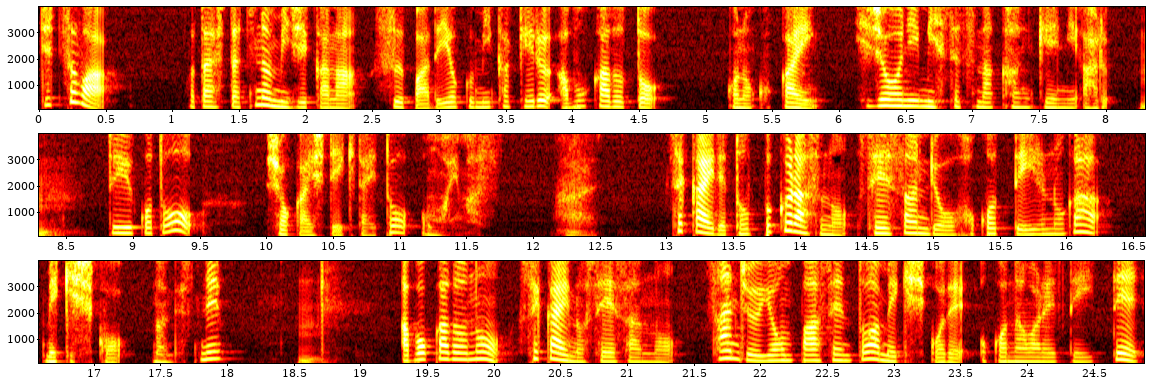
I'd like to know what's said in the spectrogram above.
実は私たちの身近なスーパーでよく見かけるアボカドとこのコカイン、非常に密接な関係にあるうん。ということを紹介していきたいと思います。はい。世界でトップクラスの生産量を誇っているのがメキシコなんですね。うん。アボカドの世界の生産の34%はメキシコで行われていて、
